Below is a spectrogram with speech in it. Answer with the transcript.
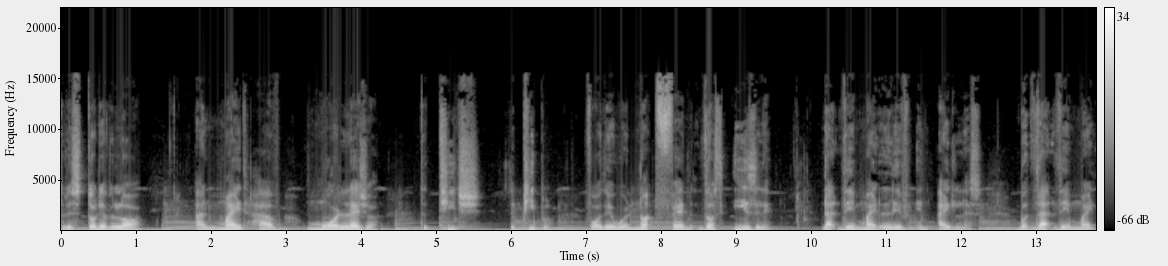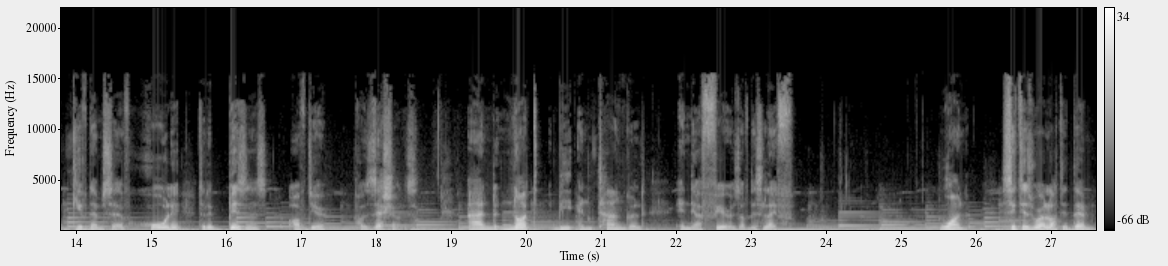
to the study of the law and might have more leisure to teach the people, for they were not fed thus easily, that they might live in idleness, but that they might give themselves wholly to the business of their possessions, and not be entangled in the affairs of this life. 1. Cities were allotted them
